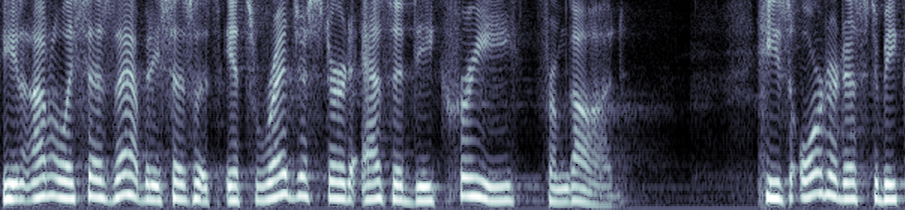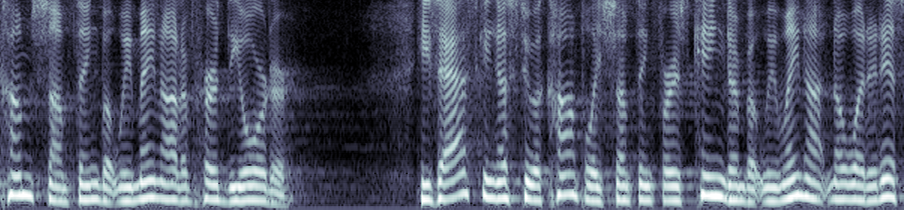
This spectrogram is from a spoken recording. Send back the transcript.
he not only says that, but he says it's, it's registered as a decree from God. He's ordered us to become something, but we may not have heard the order. He's asking us to accomplish something for his kingdom, but we may not know what it is.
